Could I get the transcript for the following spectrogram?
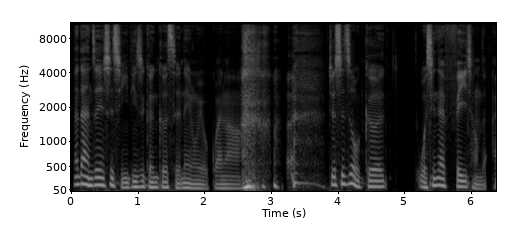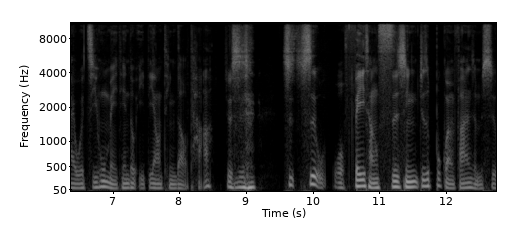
那当然，这件事情一定是跟歌词的内容有关啦。就是这首歌，我现在非常的爱，我几乎每天都一定要听到它。就是是是我非常私心，就是不管发生什么事，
